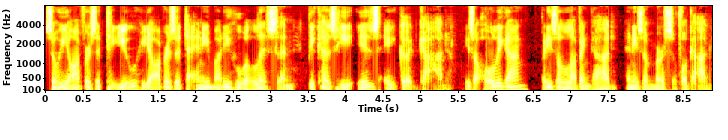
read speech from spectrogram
So he offers it to you. He offers it to anybody who will listen because he is a good God. He's a holy God, but he's a loving God and he's a merciful God.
